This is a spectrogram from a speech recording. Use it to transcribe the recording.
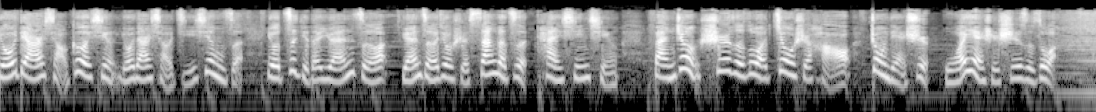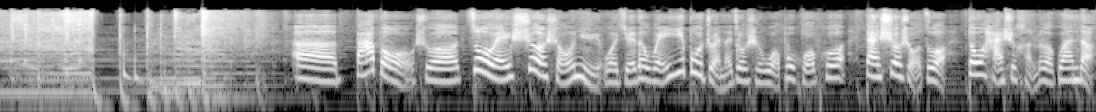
有点小个性，有点小急性子，有自己的原则，原则就是三个字：看心情。反正狮子座就是好，重点是我也是狮子座。呃，Bubble 说，作为射手女，我觉得唯一不准的就是我不活泼，但射手座都还是很乐观的。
